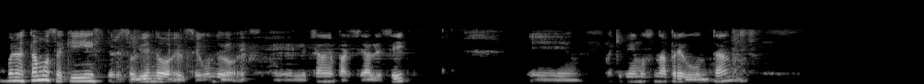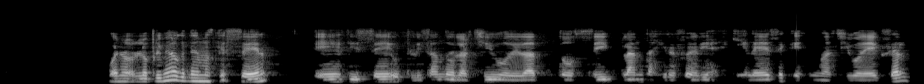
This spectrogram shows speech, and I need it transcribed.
Bueno, estamos aquí resolviendo el segundo el examen parcial de SIG. Eh, aquí tenemos una pregunta. Bueno, lo primero que tenemos que hacer es, dice, utilizando el archivo de datos SIG, plantas y referencias XLS, que es un archivo de Excel,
